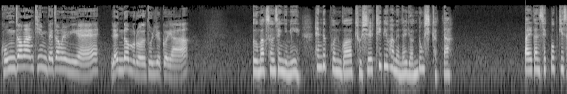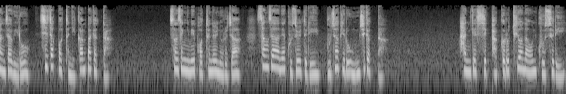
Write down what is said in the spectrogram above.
공정한 팀 배정을 위해 랜덤으로 돌릴 거야. 음악 선생님이 핸드폰과 교실 TV 화면을 연동시켰다. 빨간색 뽑기 상자 위로 시작 버튼이 깜빡였다. 선생님이 버튼을 누르자 상자 안의 구슬들이 무작위로 움직였다. 한 개씩 밖으로 튀어나온 구슬이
